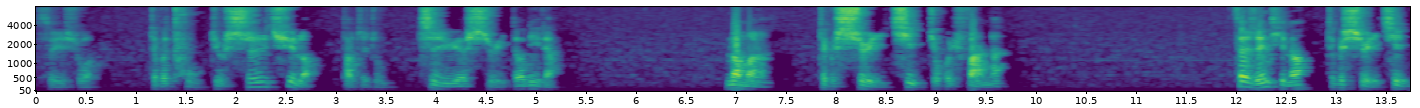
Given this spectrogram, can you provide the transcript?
所以说这个土就失去了它这种制约水的力量。那么这个水气就会泛滥，在人体呢，这个水气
